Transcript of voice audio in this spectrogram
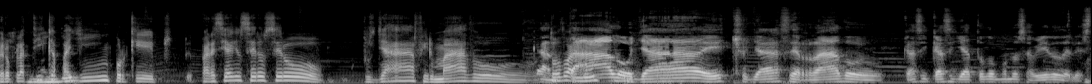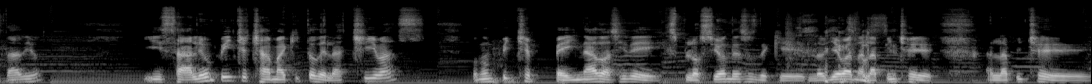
pero platica. Payín, porque pues, parecía 0-0, pues ya firmado. todo al Cantado, último. ya hecho, ya cerrado. Casi, casi ya todo el mundo se había ido del estadio. Y salió un pinche chamaquito de las chivas. Con un pinche peinado así de explosión de esos de que lo llevan a la pinche a la pinche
